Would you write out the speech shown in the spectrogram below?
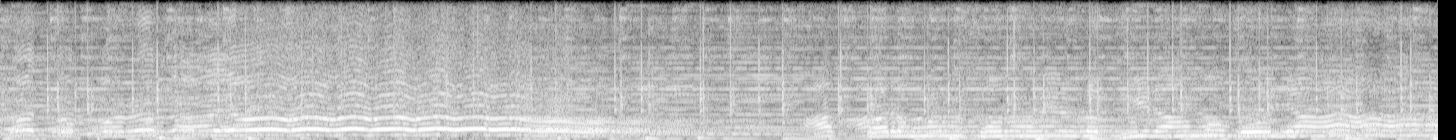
સત પરતાયો આ કર્મ શરણે લખી રામ બોલ્યા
